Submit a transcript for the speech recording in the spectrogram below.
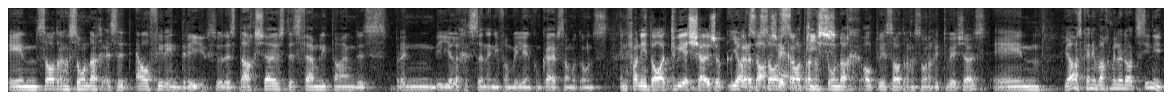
En Saterdag en Sondag is dit 11:00 en 3:00. So dis dagshows, dis family time, dis bring die hele gesin en die familie en kom kuier saam met ons. En van die dae twee shows ook Ja, per so dag so jy kan Saterdag en kies. Sondag, albei Saterdag en Sondag het twee shows. En ja, ons kan nie wag om julle daar te sien nie.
